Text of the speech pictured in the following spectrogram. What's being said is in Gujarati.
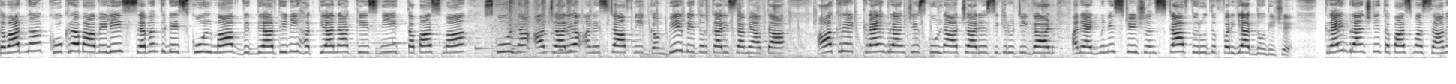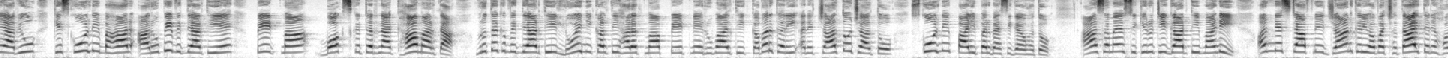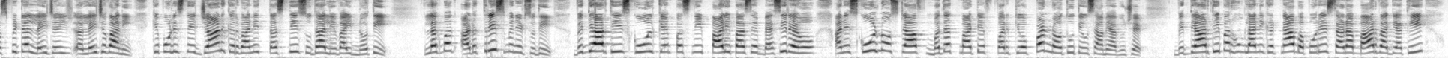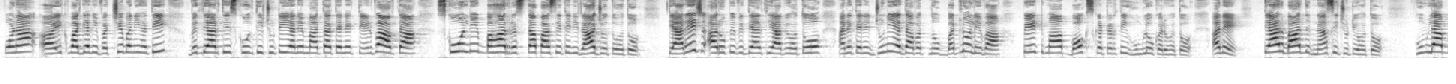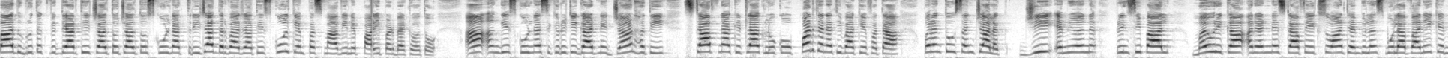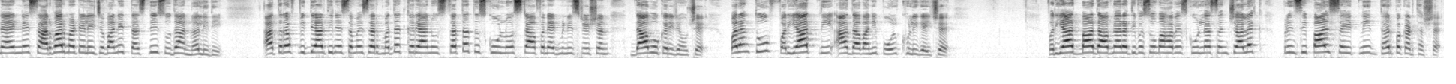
અમદાવાદના ખોખરામાં આવેલી સેવન્થ ડે સ્કૂલમાં વિદ્યાર્થીની હત્યાના કેસની તપાસમાં સ્કૂલના આચાર્ય અને સ્ટાફની ગંભીર બેદરકારી સામે આવતા આખરે ક્રાઇમ બ્રાન્ચે સ્કૂલના આચાર્ય સિક્યુરિટી ગાર્ડ અને એડમિનિસ્ટ્રેશન સ્ટાફ વિરુદ્ધ ફરિયાદ નોંધી છે. ક્રાઇમ બ્રાન્ચની તપાસમાં સામે આવ્યું કે સ્કૂલની બહાર આરોપી વિદ્યાર્થીએ પેટમાં બોક્સ કટરના ઘા મારતા મૃતક વિદ્યાર્થી લોહી નીકળતી હાલતમાં પેટને રૂમાલથી કવર કરી અને ચાલતો ચાલતો સ્કૂલની પાળી પર બેસી ગયો હતો. આ સમયે સિક્યુરિટી ગાર્ડથી માંડી અન્ય સ્ટાફને જાણ કરી હોવા છતાંય તેને હોસ્પિટલ લઈ જઈ, લઈ જવાની કે પોલીસને જાણ કરવાની તસ્દી સુધા લેવાઈ નહોતી. લગભગ આડત્રીસ મિનિટ સુધી વિદ્યાર્થી સ્કૂલ કેમ્પસની પાળી પાસે બેસી રહ્યો અને સ્કૂલનો સ્ટાફ મદદ માટે ફરક્યો પણ નહોતું તેવું સામે આવ્યું છે. વિદ્યાર્થી પર હુમલાની ઘટના બપોરે સાડા બાર વાગ્યાથી પોણા એક વાગ્યાની વચ્ચે બની હતી. વિદ્યાર્થી સ્કૂલથી છૂટી અને માતા તેને તેડવા આવતા સ્કૂલની બહાર રસ્તા પાસે તેની રાહ જોતો હતો. ત્યારે જ આરોપી વિદ્યાર્થી આવ્યો હતો અને તેને જૂની અદાવતનો બદલો લેવા પેટમાં બોક્સ કટરથી હુમલો કર્યો હતો અને ત્યારબાદ નાસી છૂટ્યો હતો. હુમલા બાદ મૃતક વિદ્યાર્થી ચાલતો ચાલતો સ્કૂલના ત્રીજા દરવાજાથી સ્કૂલ કેમ્પસમાં આવીને પાળી પર બેઠો હતો. આ અંગે સ્કૂલના સિક્યુરિટી ગાર્ડને જાણ હતી. સ્ટાફના કેટલાક લોકો પણ તેનાથી વાકેફ હતા. પરંતુ સંચાલક, જી એમ્યુએન પ્રિન્સિપાલ, મયુરિકા અને અન્ય સ્ટાફે એકસો આઠ એમ્બ્યુલન્સ બોલાવવાની કે નયનને સારવાર માટે લઈ જવાની તસદી સુધા ન લીધી. આ તરફ વિદ્યાર્થીને સમયસર મદદ કર્યાનું સતત સ્કૂલનો સ્ટાફ અને એડમિનિસ્ટ્રેશન દાવો કરી રહ્યું છે. પરંતુ ફરિયાદની આ દાવાની પોલ ખુલી ગઈ છે. ફરિયાદ બાદ આવનારા દિવસોમાં હવે સ્કૂલના સંચાલક પ્રિન્સિપાલ સહિતની ધરપકડ થશે.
